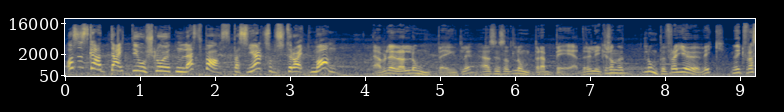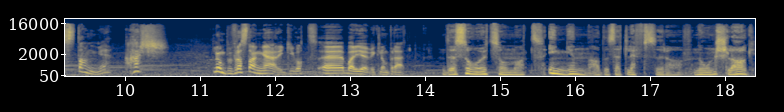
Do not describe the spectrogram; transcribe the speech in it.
Og så skal jeg date i Oslo uten lesber, spesielt som straight mann. Jeg vil heller ha lompe, egentlig. Jeg syns at lomper er bedre. Jeg liker sånne lomper fra Gjøvik, men ikke fra Stange. Æsj! Lomper fra Stange er ikke godt. Eh, bare Gjøvik-lomper er. Det så ut som at ingen hadde sett lefser av noen slag.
